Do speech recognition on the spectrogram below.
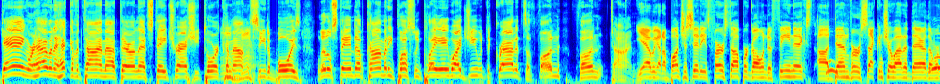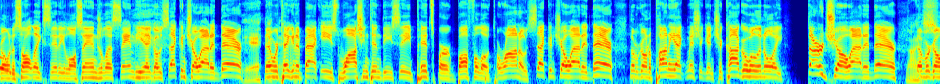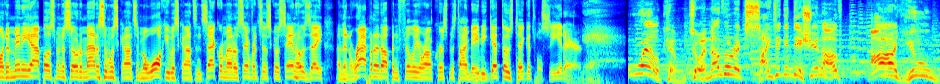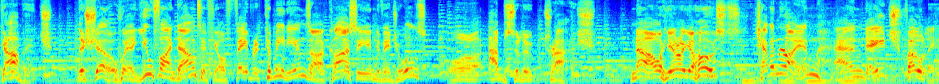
Gang, we're having a heck of a time out there on that Stay Trashy tour. Come out Mm-hmm. and see the boys. Little stand up comedy, plus we play AYG with the crowd. It's a fun, fun time. Yeah, we got a bunch of cities. First up, we're going to Phoenix, uh, Denver, second show added there. Then we're going to Salt Lake City, Los Angeles, San Diego, second show added there. Yeah. Then we're taking it back east, Washington, D.C., Pittsburgh, Buffalo, Toronto, second show added there. Then we're going to Pontiac, Michigan, Chicago, Illinois. Third show added there. Nice. Then we're going to Minneapolis, Minnesota, Madison, Wisconsin, Milwaukee, Wisconsin, Sacramento, San Francisco, San Jose, and then wrapping it up in Philly around Christmas time, baby. Get those tickets. We'll see you there. Welcome to another exciting edition of Are You Garbage? The show where you find out if your favorite comedians are classy individuals or absolute trash. Now, here are your hosts, Kevin Ryan and H. Foley.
